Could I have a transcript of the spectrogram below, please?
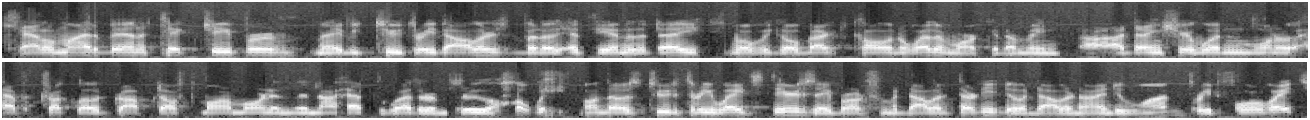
Cattle might have been a tick cheaper, maybe two, three dollars, but uh, at the end of the day, what we go back to calling a weather market. I mean, I dang sure wouldn't want to have a truckload dropped off tomorrow morning and then not have to weather them through all week. On those two to three weight steers, they brought from a dollar thirty to a dollar ninety one. Three to four weights,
